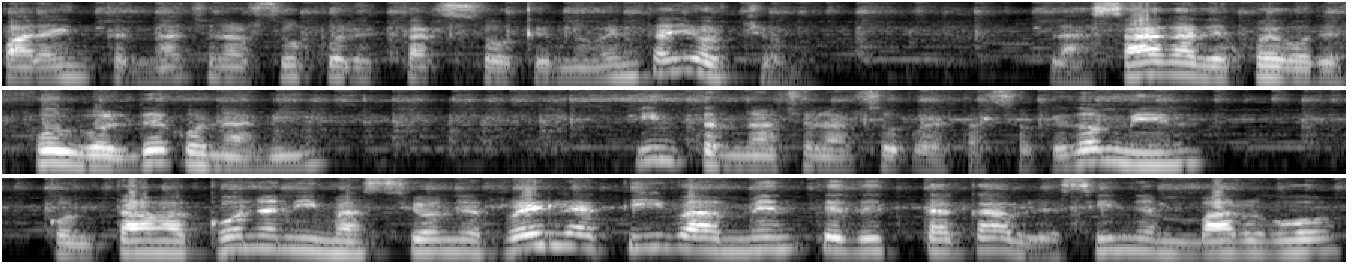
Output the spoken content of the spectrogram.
para International Superstar Soccer 98, la saga de juegos de fútbol de Konami. International Superstar Soccer 2000 contaba con animaciones relativamente destacables, sin embargo,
